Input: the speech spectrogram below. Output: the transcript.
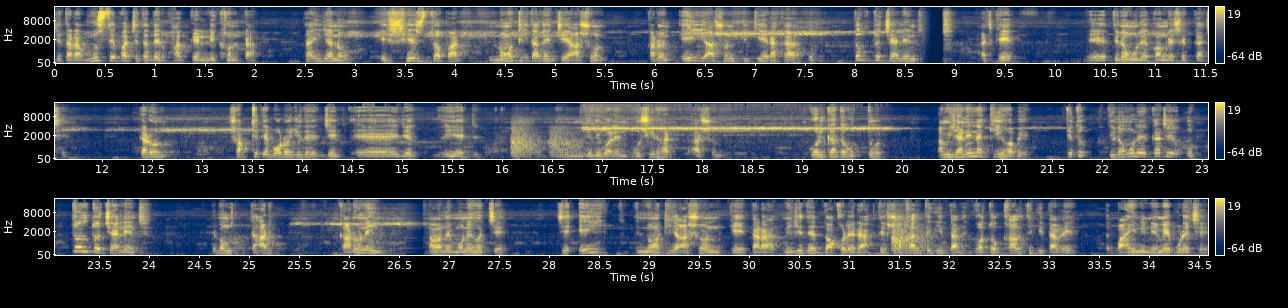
যে তারা বুঝতে পারছে তাদের ভাগ্যের লিখনটা, তাই যেন এই শেষ দফার নটি তাদের যে আসন, কারণ এই আসন টিকিয়ে রাখা অত্যন্ত চ্যালেঞ্জ আজকে তৃণমূলের কংগ্রেসের কাছে। কারণ সব থেকে বড় যদি যে ইয়ে যদি বলেন বসিরহাট আসন, কলকাতা উত্তর, আমি জানি না কি হবে, কিন্তু তৃণমূলের কাছে অত্যন্ত চ্যালেঞ্জ এবং তার কারণেই আমাদের মনে হচ্ছে যে এই নটি আসনকে তারা নিজেদের দখলে রাখতে সকাল থেকেই তাদের, গতকাল থেকেই তাদের বাহিনী নেমে পড়েছে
